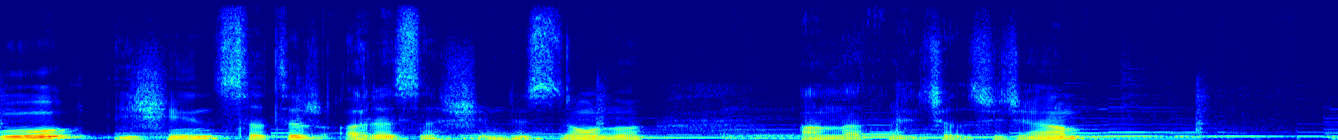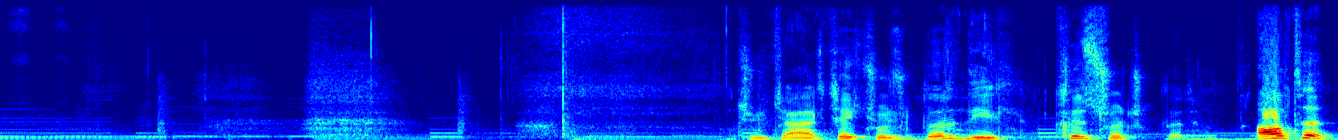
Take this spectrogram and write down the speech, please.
Bu işin satır arası. Şimdi size onu anlatmaya çalışacağım. Çünkü erkek çocukları değil, kız çocukları. 6.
